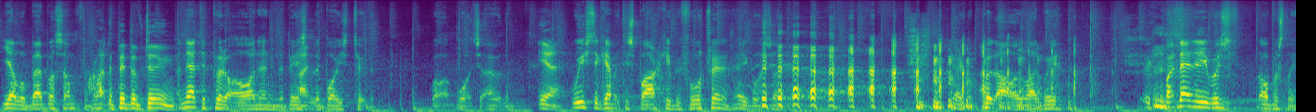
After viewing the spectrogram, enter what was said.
yellow bib or something. Like the bib of doom. And they had to put it on, and the, basically Right. the boys took the, what, what's it out of them. Yeah. We used to give it to Sparky before training. There you go, son. There you put that on, lad, will you? But then he was obviously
